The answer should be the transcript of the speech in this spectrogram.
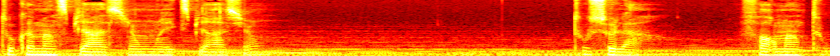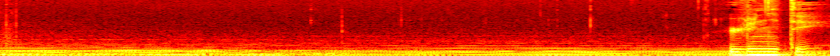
Tout comme inspiration et expiration, tout cela forme un tout. L'unité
